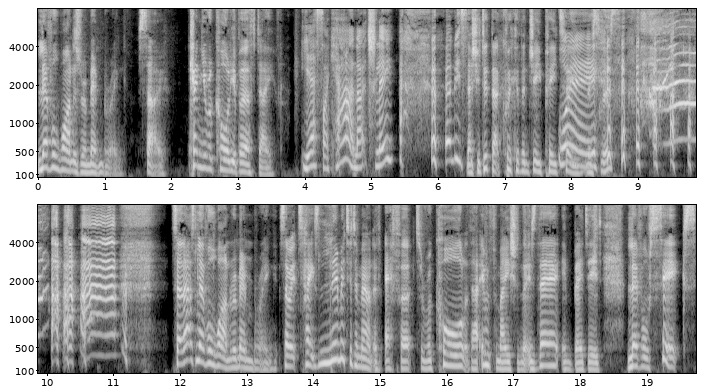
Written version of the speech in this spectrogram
level one is remembering. So can you recall your birthday? Yes, I can actually. now she did that quicker than GPT, Way. listeners. So that's level one, remembering. So it takes limited amount of effort to recall that information that is there embedded. Level six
